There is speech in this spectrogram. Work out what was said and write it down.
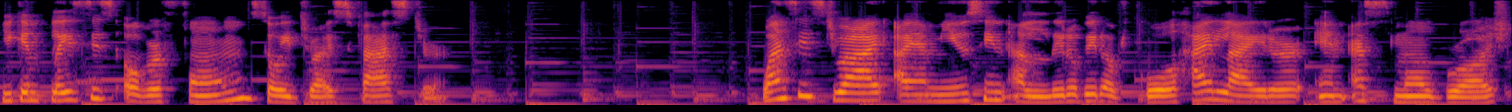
You can place this over foam so it dries faster. Once it's dry, I am using a little bit of gold highlighter and a small brush.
